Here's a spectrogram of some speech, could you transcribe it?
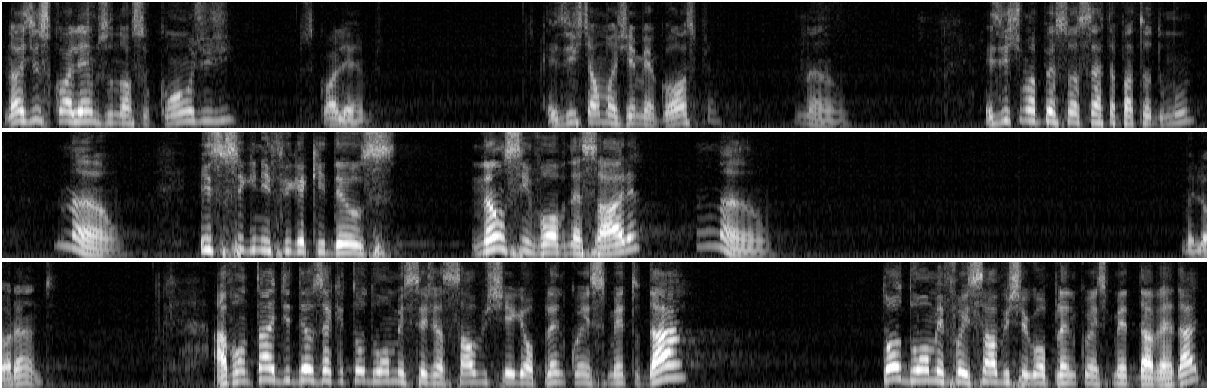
Nós escolhemos o nosso cônjuge? Escolhemos. Existe uma gêmea gospel? Não. Existe uma pessoa certa para todo mundo? Não. Isso significa que Deus não se envolve nessa área? Não. Melhorando. A vontade de Deus é que todo homem seja salvo e chegue ao pleno conhecimento da. Todo homem foi salvo e chegou ao pleno conhecimento da verdade?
